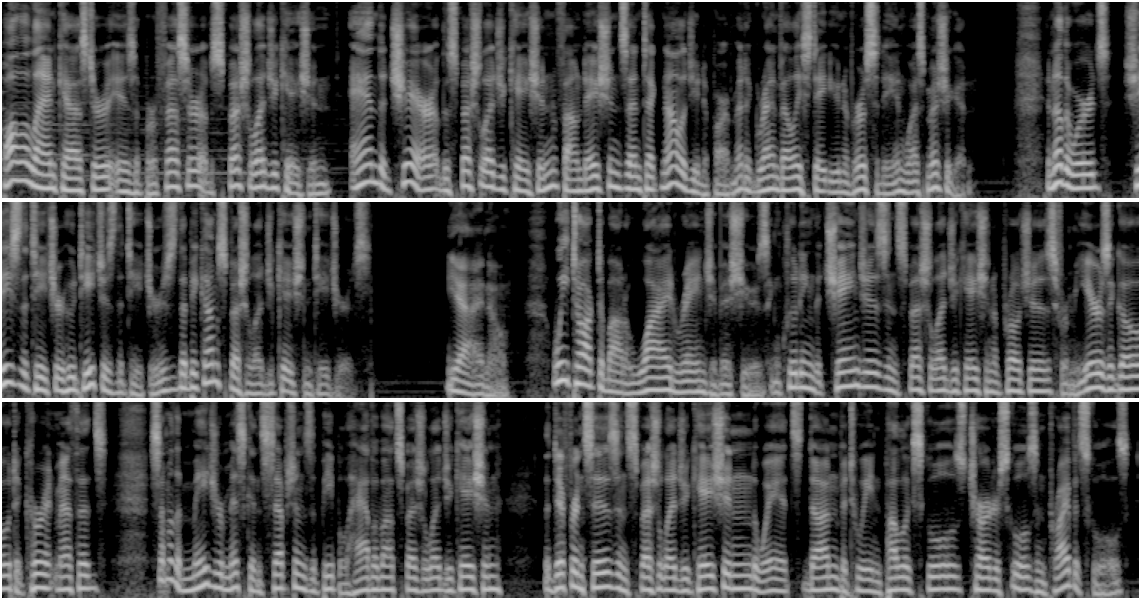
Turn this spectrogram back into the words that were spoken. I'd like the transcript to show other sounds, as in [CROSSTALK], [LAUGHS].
Paula Lancaster is a professor of special education and the chair of the Special Education Foundations and Technology Department at Grand Valley State University in West Michigan. In other words, she's the teacher who teaches the teachers that become special education teachers. Yeah, I know. We talked about a wide range of issues, including the changes in special education approaches from years ago to current methods, some of the major misconceptions that people have about special education, the differences in special education, the way it's done between public schools, charter schools, and private schools,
